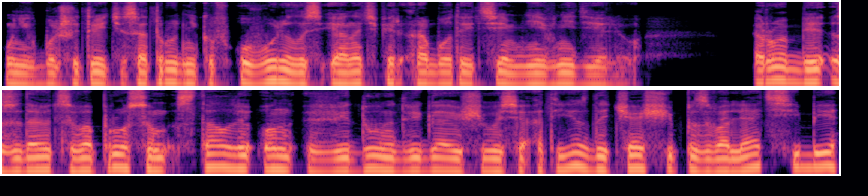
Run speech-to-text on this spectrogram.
У них больше трети сотрудников уволилась, и она теперь работает семь дней в неделю. Робби задается вопросом, стал ли он ввиду надвигающегося отъезда чаще позволять себе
